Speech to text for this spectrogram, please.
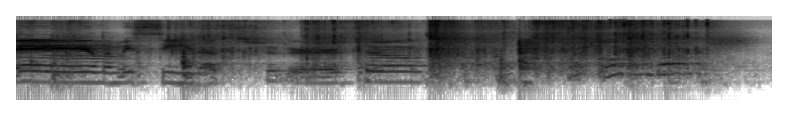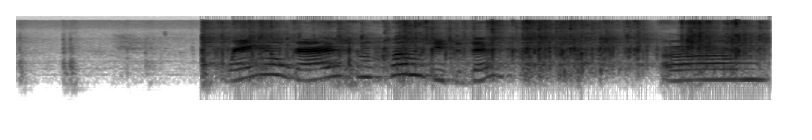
And let me see, that's sugar. So, oh my gosh. Wow, guys, I'm clumsy today. Um,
